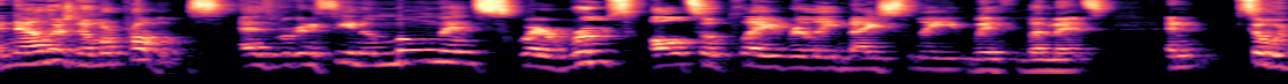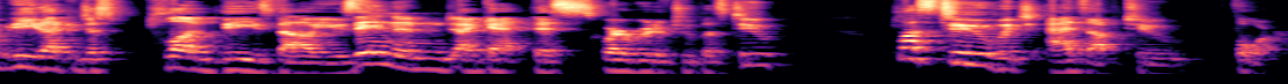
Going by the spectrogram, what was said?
And now there's no more problems. As we're going to see in a moment, square roots also play really nicely with limits. And so we need, I can just plug these values in and I get this square root of 2 plus 2 plus 2, which adds up to 4.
